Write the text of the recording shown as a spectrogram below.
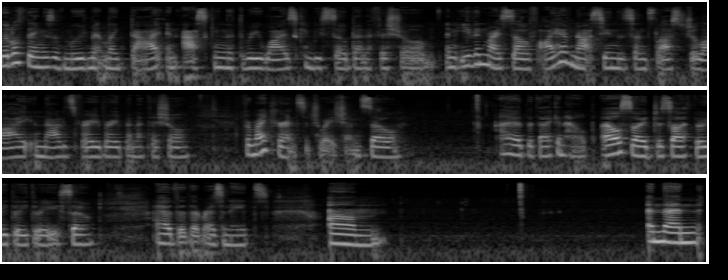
Little things of movement like that and asking the three whys can be so beneficial. And even myself, I have not seen this since last July, and that is very, very beneficial for my current situation. So I hope that that can help. I also I just saw 333, so I hope that that resonates. Um, and then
